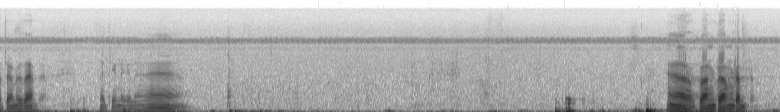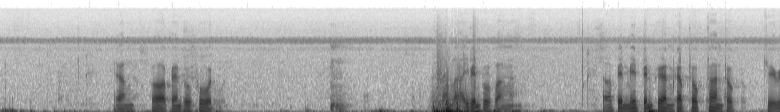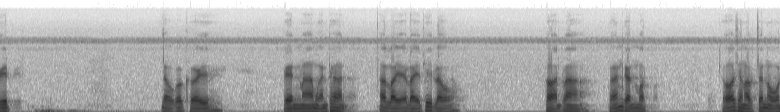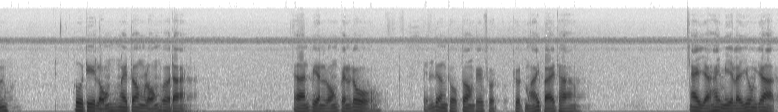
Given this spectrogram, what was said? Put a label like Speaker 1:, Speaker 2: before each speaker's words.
Speaker 1: อาจารย์อาจารย์ไม่จริงเลยกันนะฟังตามกันยังพ่อเป็นผู้พูดทั้งหลายเป็นผู้ฟังนะ เราเป็นมิตรเป็นเพื่อนกับทุกท่านทุกชีวิต เราก็เคยเป็นมาเหมือนท่าน อะไรอะไรที่เราผ่านมาเหมือนกันหมด ขอสนับสนุนผู้ที่หลงไม่ต้องหลงก็ได้ การเปลี่ยนหลงเป็นรู้เป็นเรื่องถูกต้องที่สุด จุดหมายปลายทาง ให้อย่าให้มีอะไรยุ่งยาก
